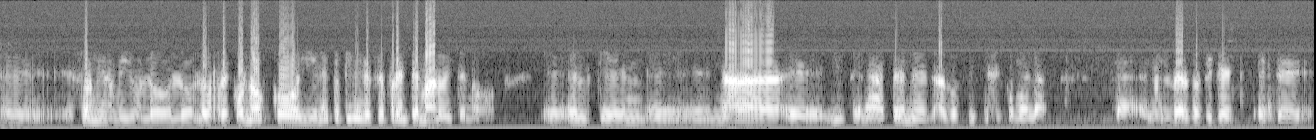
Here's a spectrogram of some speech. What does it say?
eh, son mis amigos, lo, lo, lo, reconozco y en esto tiene que ser frente malo, ¿viste? No, eh, el que eh, nada eh, hice, nada teme, algo así, como es la el verso, así que este,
